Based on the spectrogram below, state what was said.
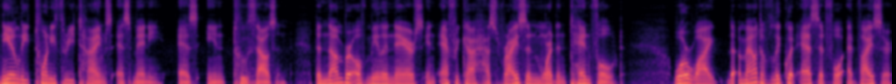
nearly 23 times as many as in 2000. The number of millionaires in Africa has risen more than tenfold. Worldwide, the amount of liquid asset for advisor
